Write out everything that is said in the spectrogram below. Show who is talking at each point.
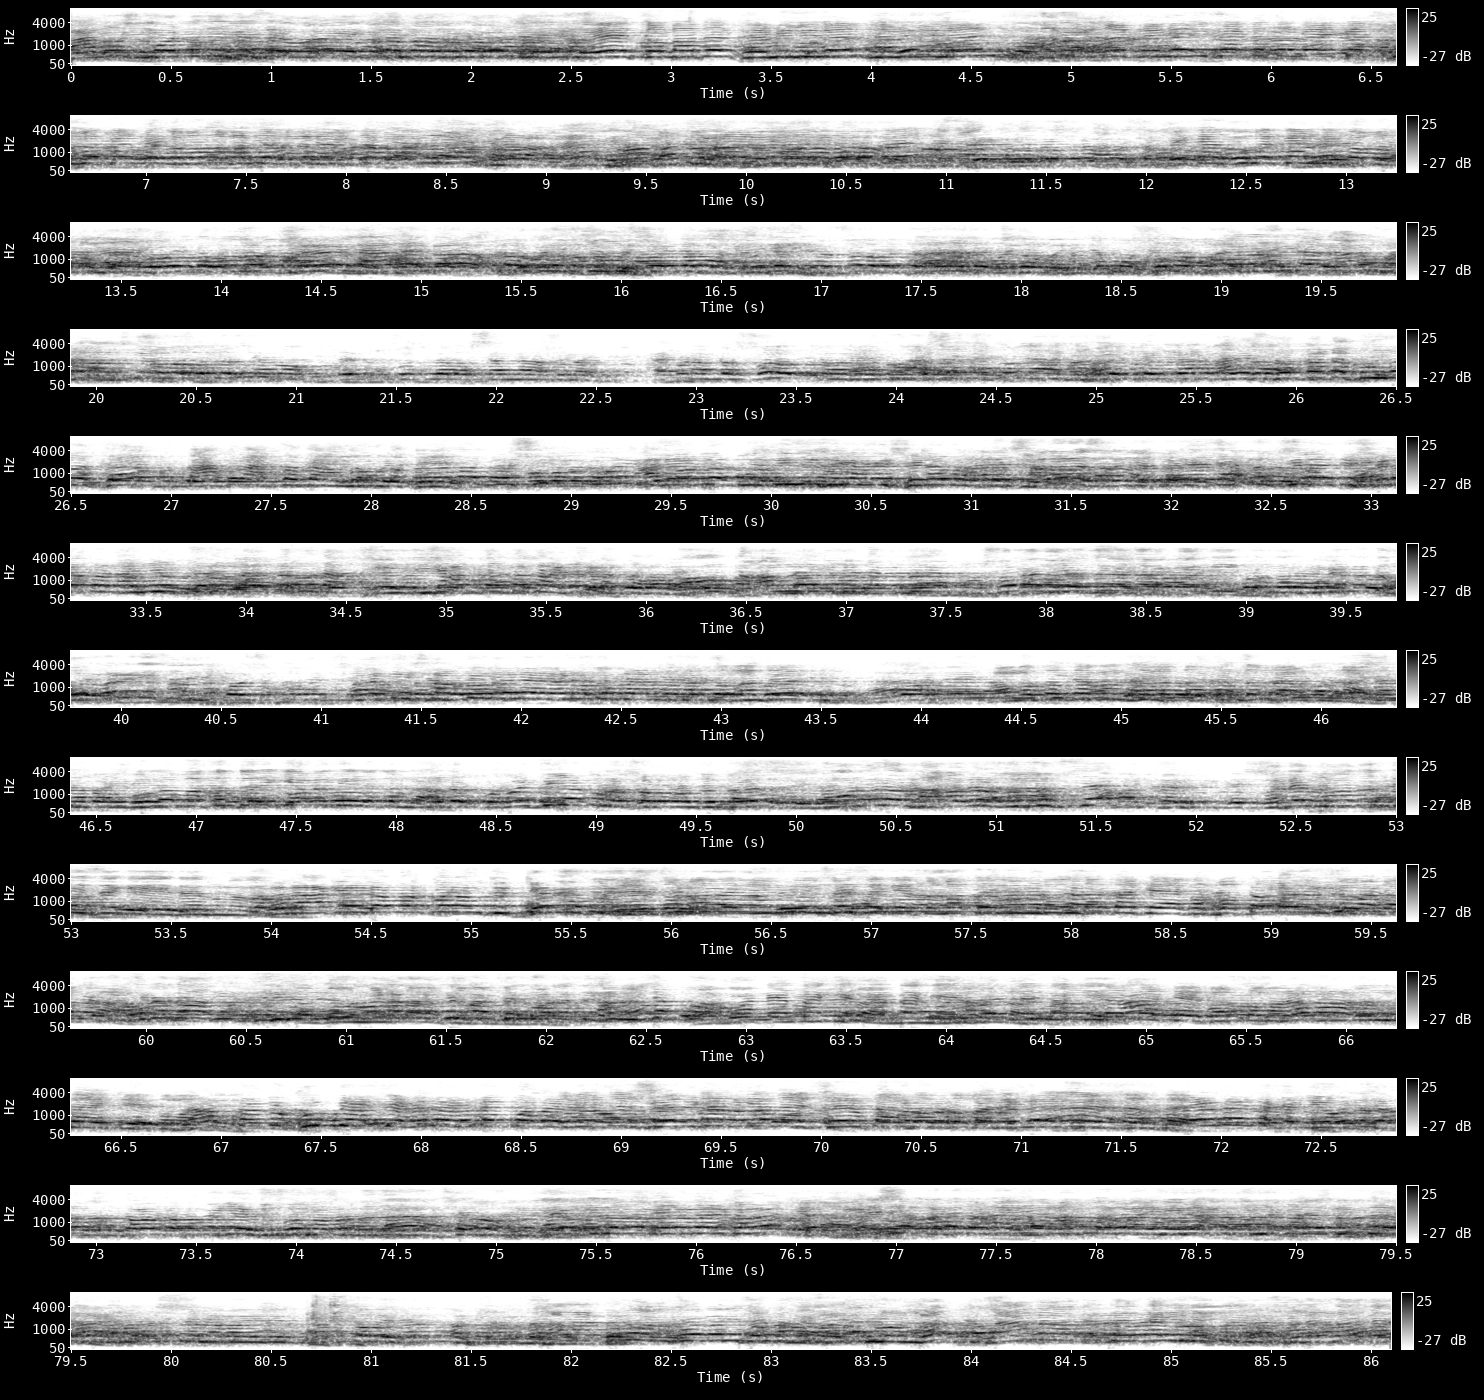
Speaker 1: মানুষ মরে যেতেছে ওরা এগুলো
Speaker 2: এই তোমাদের ফ্যামিলি নেই ফ্যামিলি নেই ফ্যামিলি থাকে তো এই কাজ তোমাদের? এই তোমরা?
Speaker 3: সচিবালয়ের সামনে আসো নাই। এখন আমরা ষোলো দিন হয়
Speaker 1: আরে সরকারটা দুই মাস যায় তারপর আস্তে আস্তে আন্দোলন করতে
Speaker 3: আরে আমরা বুদ্ধি দিয়েছি আগে সেটা সেটা
Speaker 2: ক্ষমতা যখন ছিল তখন তোমরা এমন নাই।
Speaker 4: ষোলো বছর ধরে কি আমরা ছিলে তোমরা?
Speaker 3: হয়েছিল তোমরা ষোলো বছর ধরে
Speaker 1: ওদের মদত দিছে কে? এটা শোনা যাবে
Speaker 3: আগে এটা বার করা উচিত কে?
Speaker 2: তোমাদের ইন্ধন দিয়েছে কে? তোমাদের ইন্ধন দাতাকে এখন বর্তমানে ইন্ধন দাতা
Speaker 3: রাস্তা তো খুব বেশি হেলে হেলে পালাই
Speaker 2: তোমাদের শেল্টার কে দেয় শেল্টার বর্তমানে কে শেল্টার দেয়
Speaker 3: এই নাই টাকা নিয়ে হচ্ছে তারা কোনো ইয়ে দুশো মারা
Speaker 1: শালা কোনো আনসার বানি চলবে না শালা কুলঙ্গা না না ওদের দরকারই নেই শালা দরকার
